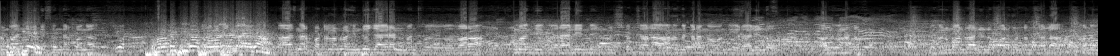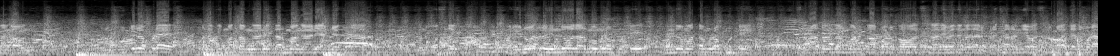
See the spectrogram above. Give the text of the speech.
సందర్భంగా పట్టణంలో హిందూ జాగరణ మంచ్ ద్వారా జీ ర్యాలీ నిర్వహించడం చాలా ఆనందకరంగా ఉంది. ఈ ర్యాలీలో పాల్గొనడం హనుమాన్ ర్యాలీలో పాల్గొనడం చాలా ఆనందంగా ఉంది. మనం పుట్టినప్పుడే మనకి మతం కానీ ధర్మం కానీ అన్నీ కూడా మనకు వస్తాయి. మరి ఈ రోజున హిందూ ధర్మంలో పుట్టి హిందూ మతంలో పుట్టి సనాతన ధర్మాన్ని కాపాడుకోవాల్సిన అదేవిధంగా దాన్ని ప్రచారం చేయవలసిన బాధ్యత కూడా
